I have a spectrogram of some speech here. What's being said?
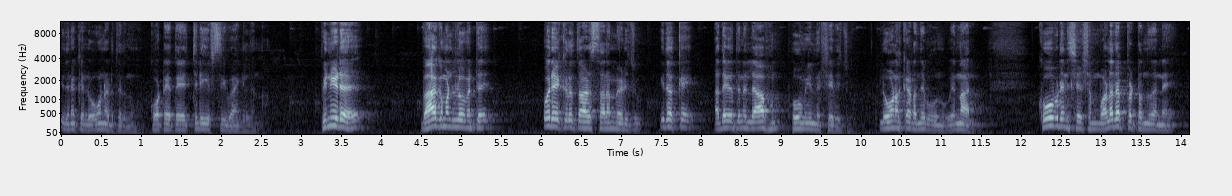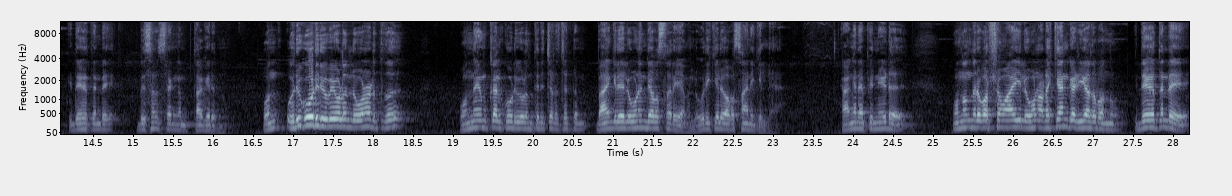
ഇതിനൊക്കെ ലോൺ എടുത്തിരുന്നു കോട്ടയത്തെ എച്ച് ഡി എഫ് സി ബാങ്കിൽ നിന്ന്. പിന്നീട് വാഗമണ്ഡലവും മറ്റേ ഒരേക്കർ താഴെ സ്ഥലം മേടിച്ചു. ഇതൊക്കെ അദ്ദേഹത്തിന്റെ ലാഭം ഭൂമിയിൽ നിക്ഷേപിച്ചു. ലോണൊക്കെ അടഞ്ഞു പോകുന്നു. എന്നാൽ കോവിഡിന് ശേഷം വളരെ പെട്ടെന്ന് തന്നെ ഇദ്ദേഹത്തിന്റെ ബിസിനസ് രംഗം തകരുന്നു. ഒരു കോടി രൂപയോളം ലോൺ എടുത്തത് ഒന്നേ മുക്കാൽ കോടിയോളം തിരിച്ചടച്ചിട്ടും ബാങ്കിലെ ലോണിന്റെ അവസ്ഥ അറിയാമല്ലോ. ഒരിക്കലും അവസാനിക്കില്ല. അങ്ങനെ പിന്നീട് ഒന്നൊന്നര വർഷമായി ലോൺ അടയ്ക്കാൻ കഴിയാതെ വന്നു. ഇദ്ദേഹത്തിന്റെ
